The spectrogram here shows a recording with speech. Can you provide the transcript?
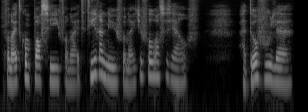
Vanuit compassie, vanuit het hier en nu, vanuit je volwassen zelf. Het doorvoelen,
